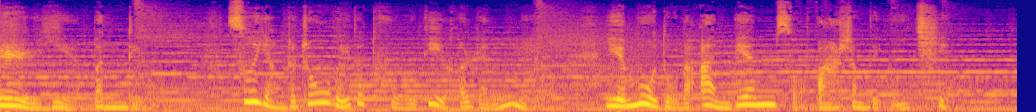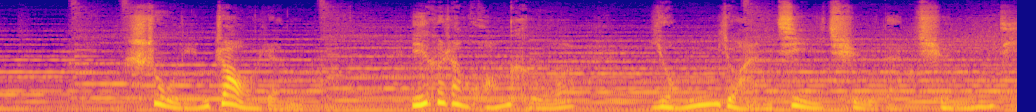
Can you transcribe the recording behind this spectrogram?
日夜奔流，滋养着周围的土地和人民，也目睹了岸边所发生的一切。树林照人，一个让黄河永远记取的群体。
